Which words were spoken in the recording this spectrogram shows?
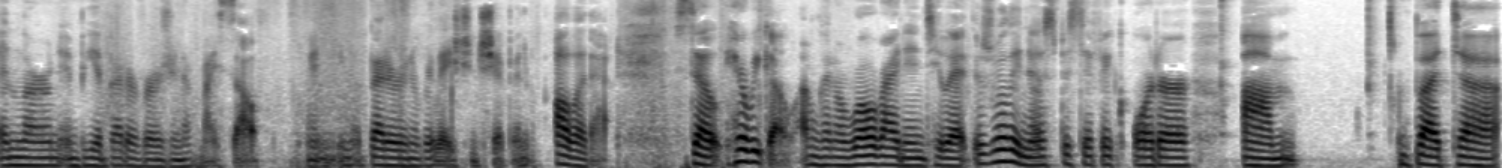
and learn and be a better version of myself and, you know, better in a relationship and all of that. So here we go. I'm going to roll right into it. There's really no specific order. Um, but, uh,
